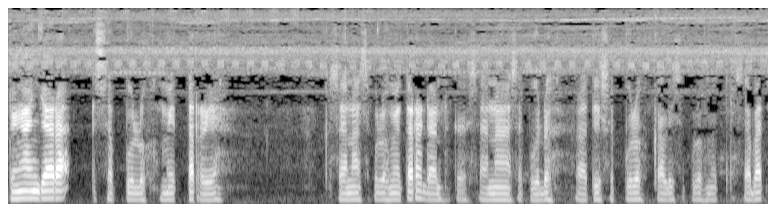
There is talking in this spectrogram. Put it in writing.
Dengan jarak 10 meter ya. Ke sana 10 meter dan ke sana 10 berarti 10 kali 10 meter sahabat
